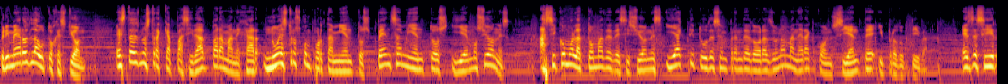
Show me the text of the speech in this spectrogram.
Primero es la autogestión. Esta es nuestra capacidad para manejar nuestros comportamientos, pensamientos y emociones, así como la toma de decisiones y actitudes emprendedoras de una manera consciente y productiva. Es decir,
